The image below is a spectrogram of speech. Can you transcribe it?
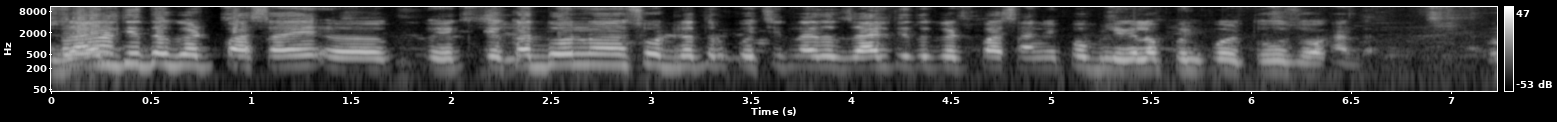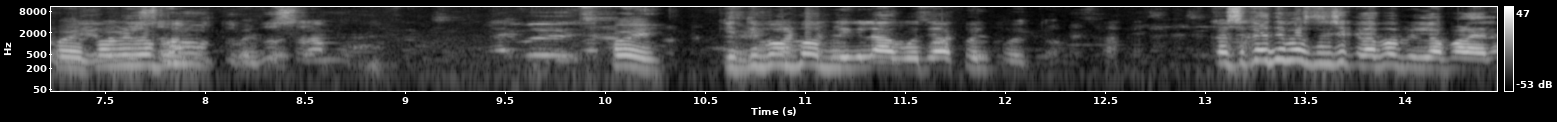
जाईल तिथं गट पास आहे अं, एक एका दोन अं, सोडलं तर क्वचित नाही तर जाईल तिथं गट पास आणि पब्लिकला फुल पळतो उजवा खांदा. होय पब्लिक दुसरा मथुर, दुसरा मथुर. होय. किती पण पब्लिक लागू द्या फुल पळतो. कसं कधीपासून शिकला पब्लिकला पळायला?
